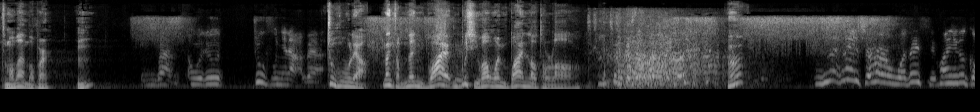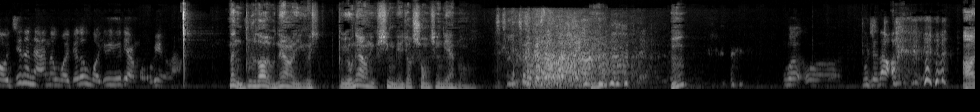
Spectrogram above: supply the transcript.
怎么办，宝贝儿？嗯，怎么办？那我就祝福你俩呗。祝福俩？那怎么的？你不爱你不喜欢我，你不爱你老头了？嗯？那那时候我在喜欢一个搞基的男的，我觉得我就有点毛病了。那你不知道有那样一个有那样一个性别叫双性恋吗？嗯？我我不知道。啊，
